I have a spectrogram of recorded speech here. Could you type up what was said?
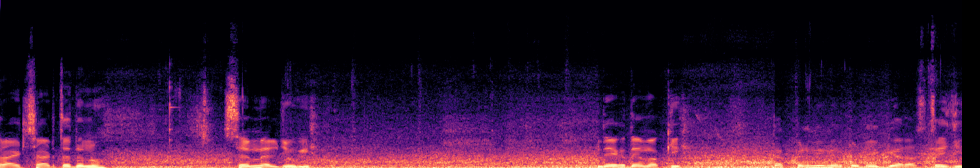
ਰਾਈਟ ਸਾਈਡ ਤੇ ਤੈਨੂੰ ਸਿਮ ਮਿਲ ਜੂਗੀ। ਦੇਖਦੇ ਹਾਂ ਬਾਕੀ। ਢੱਕਣ ਵੀ ਮੇਰੇ ਕੋਲ ਡਿੱਗ ਗਿਆ ਰਸਤੇ 'ਚ ਹੀ।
